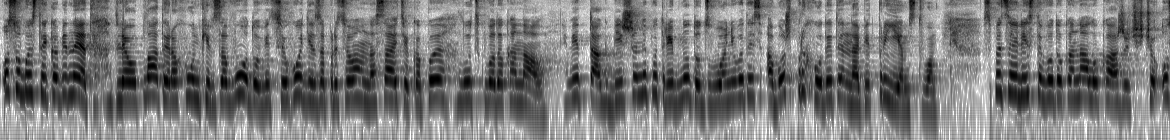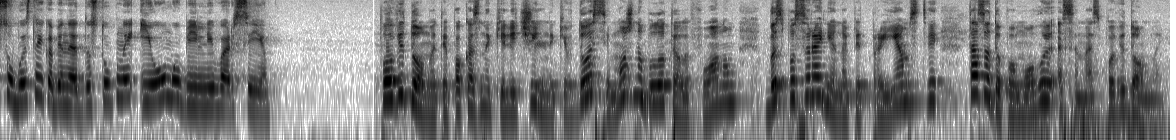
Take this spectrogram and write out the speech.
Особистий кабінет для оплати рахунків за воду від сьогодні запрацював на сайті КП «Луцькводоканал». Відтак більше не потрібно додзвонюватись або ж приходити на підприємство. Спеціалісти водоканалу кажуть, що особистий кабінет доступний і у мобільній версії. Повідомити показники лічильників досі можна було телефоном, безпосередньо на підприємстві та за допомогою смс-повідомлень.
